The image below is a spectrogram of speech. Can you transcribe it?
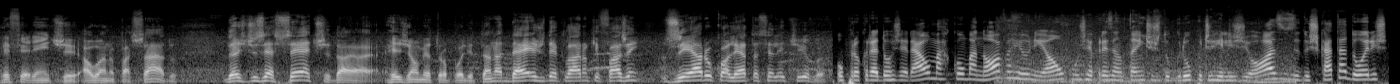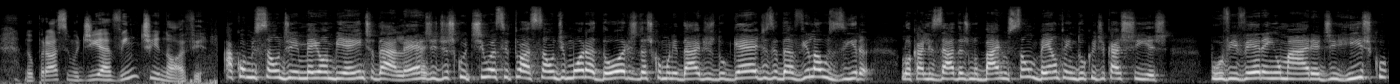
referente ao ano passado, das 17 da região metropolitana, 10 declaram que fazem zero coleta seletiva. O procurador-geral marcou uma nova reunião com os representantes do grupo de religiosos e dos catadores no próximo dia 29. A Comissão de Meio Ambiente da Alerj discutiu a situação de moradores das comunidades do Guedes e da Vila Alzira, localizadas no bairro São Bento, em Duque de Caxias. Por viverem em uma área de risco,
